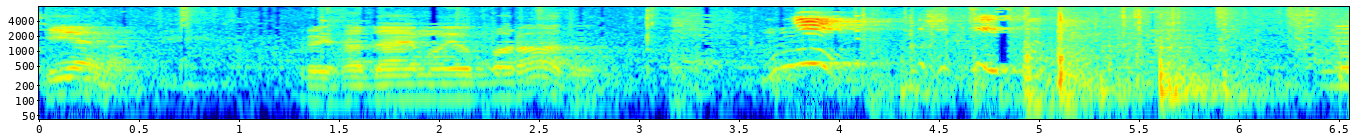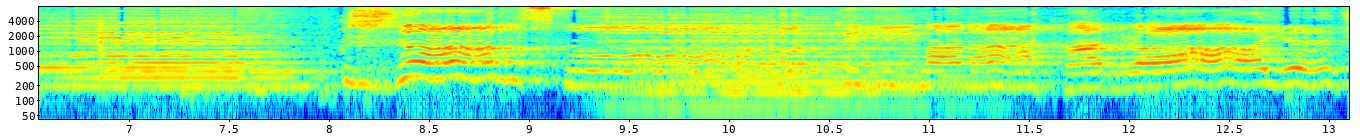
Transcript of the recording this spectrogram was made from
Стєна, пригадай мою пораду. Ні, йди сюди. Жорстоко ти мене караєш,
